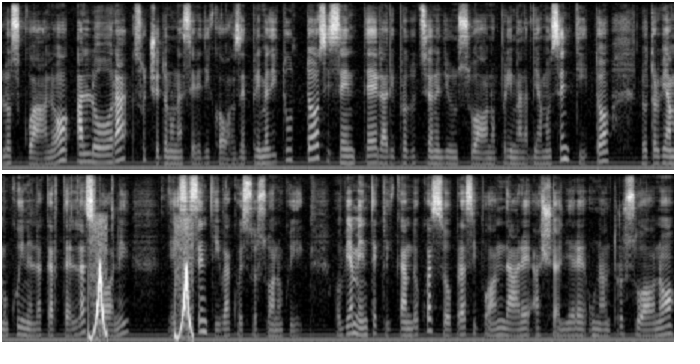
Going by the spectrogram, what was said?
lo squalo allora succedono una serie di cose. Prima di tutto si sente la riproduzione di un suono prima l'abbiamo sentito lo troviamo qui nella cartella suoni e si sentiva questo suono qui. Ovviamente cliccando qua sopra si può andare a scegliere un altro suono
